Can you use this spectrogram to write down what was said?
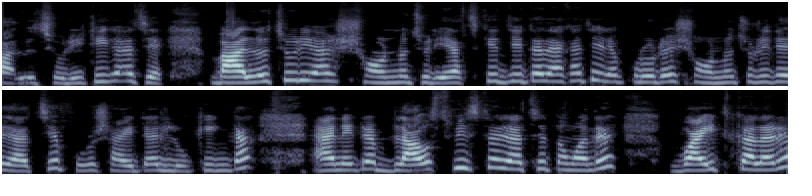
বালুচুরি, ঠিক আছে? বালুচুরি আর স্বর্ণচুরি। আজকে যেটা দেখাচ্ছে, এটা পুরোটাই স্বর্ণচুরিতে যাচ্ছে, পুরো শাড়িটার লুকিংটা অ্যান্ড এটা ব্লাউজ পিসটা যাচ্ছে তোমাদের হোয়াইট কালারে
